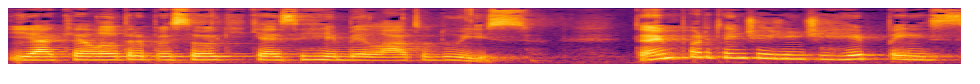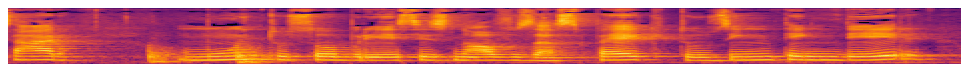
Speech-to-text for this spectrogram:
e aquela outra pessoa que quer se rebelar a tudo isso. Então é importante a gente repensar muito sobre esses novos aspectos e entender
